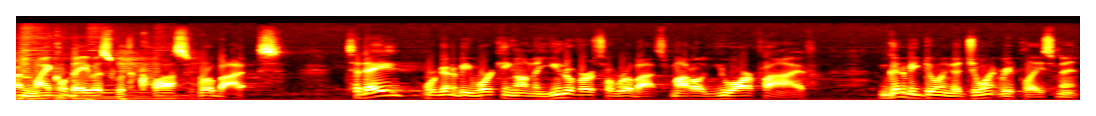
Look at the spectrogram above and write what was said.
I'm Michael Davis with Cross Robotics. Today, we're going to be working on the Universal Robots Model UR5. I'm going to be doing a joint replacement,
